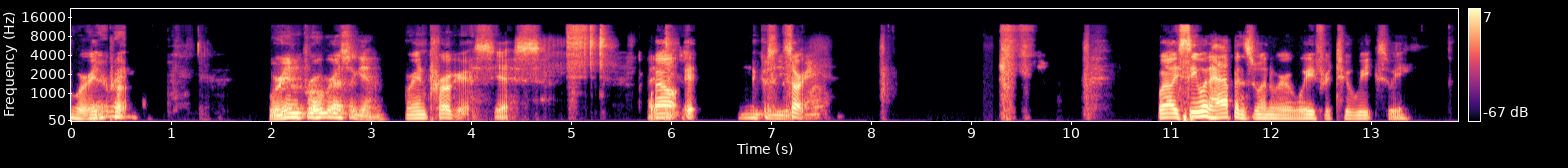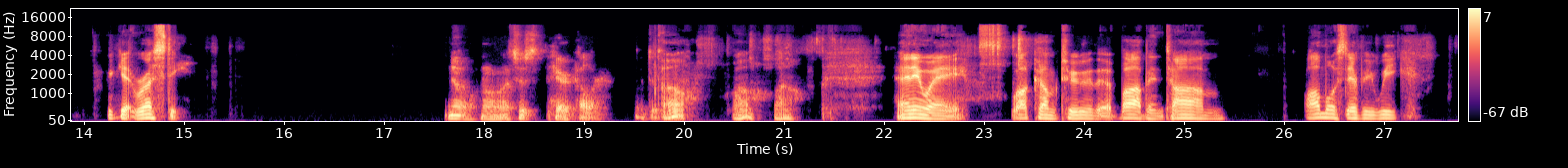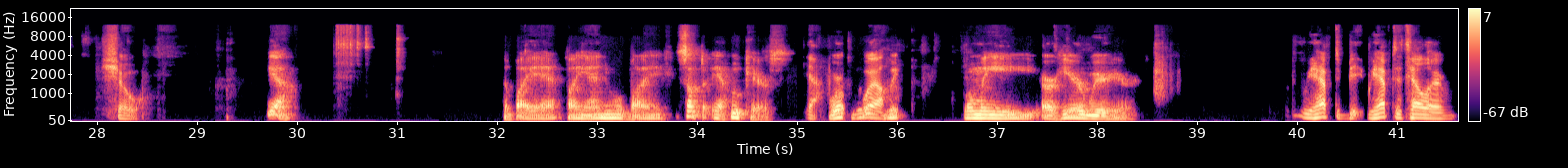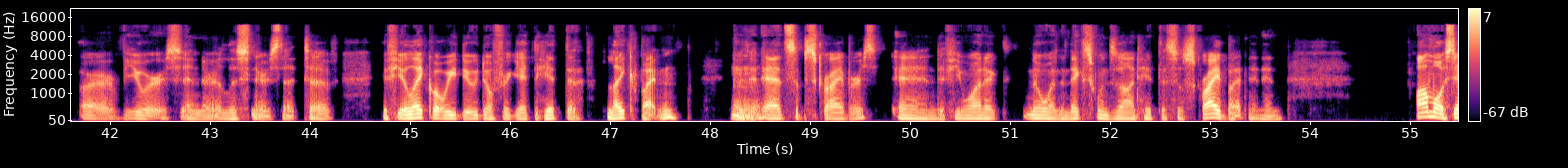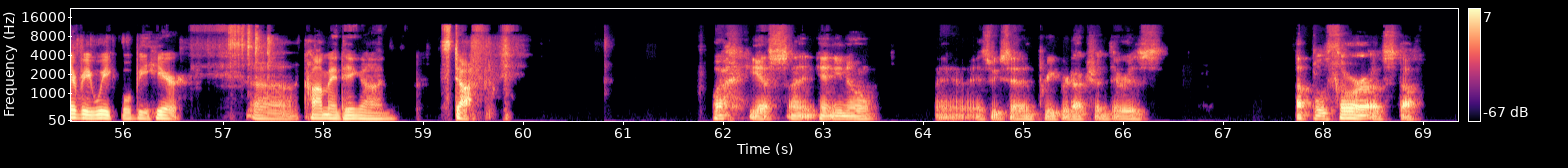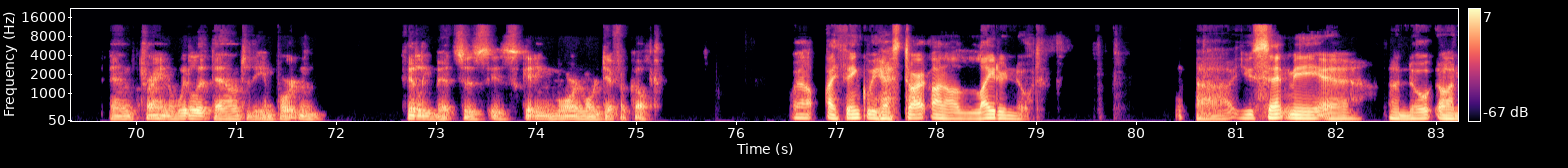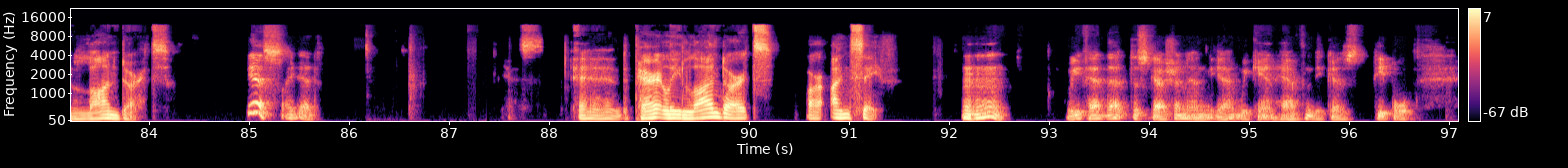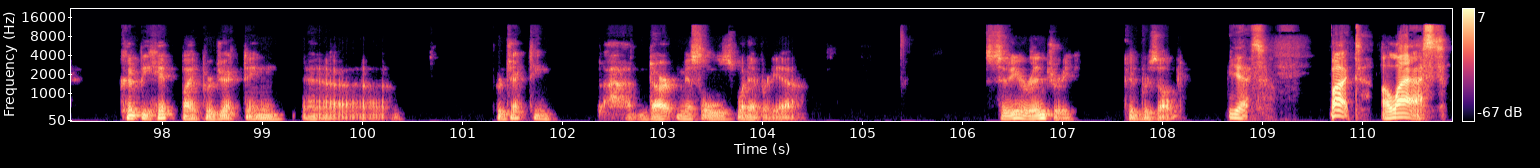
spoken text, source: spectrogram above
We're in pro- we- We're in progress again. we're in progress. Yes. I'd Well, it, sorry. well, I see what happens when we're away for two weeks. We we get rusty. No, no, that's just hair color. Oh, well, oh, well. Anyway, welcome to the Bob and Tom almost every week show. Yeah. The bi biannual, bi something. Yeah, who cares? Yeah. We're, Well- we, when we are here, we're here. we have to be we have to tell our our viewers and our listeners that uh, if you like what we do, don't forget to hit the like button because Mhm. it adds subscribers. And if you want to know when the next one's on, hit the subscribe button. And then almost every week we'll be here uh, commenting on stuff. Well, yes, and, and you know, uh, as we said in pre-production, there is a plethora of stuff, and trying to whittle it down to the important fiddly bits is is getting more and more difficult. Well, I think we have start on a lighter note. Uh, you sent me a, a note on lawn darts. Yes, I did. And apparently, lawn darts are unsafe. hmm We've had that discussion, and yeah, we can't have them because people could be hit by projecting uh, projecting uh, dart missiles, whatever. Yeah, severe injury could result. Yes. But alas,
